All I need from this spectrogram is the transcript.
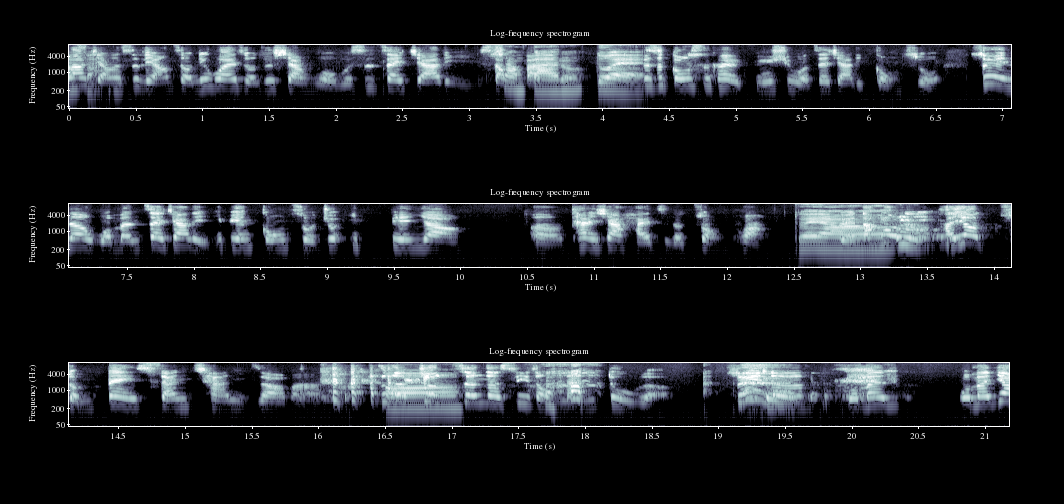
拉讲的是两种，另外一种就像我，我是在家里上班的，班对，就是公司可以允许我在家里工作，所以呢，我们在家里一边工作就一边要呃看一下孩子的状况。对啊，对，然后还要准备三餐，你知道吗？这个就真的是一种难度了。所以呢，我们我们要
